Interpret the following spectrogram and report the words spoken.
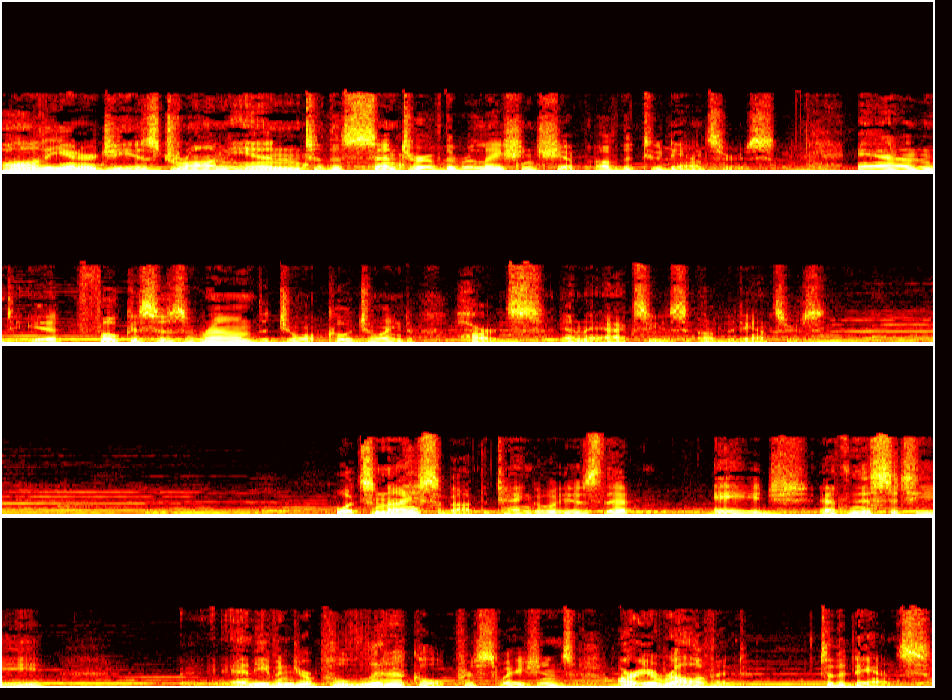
all the energy is drawn into the center of the relationship of the two dancers. And it focuses around the jo- co joined hearts and the axes of the dancers. What's nice about the tango is that age, ethnicity, and even your political persuasions are irrelevant to the dance.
